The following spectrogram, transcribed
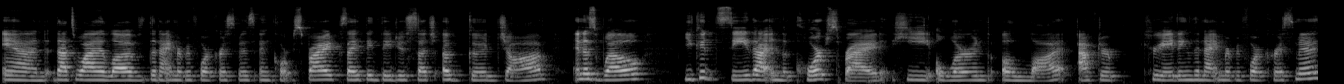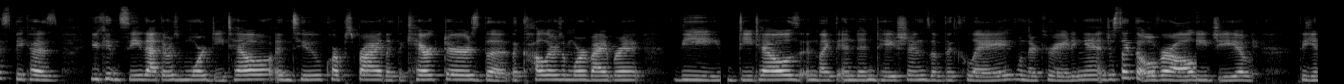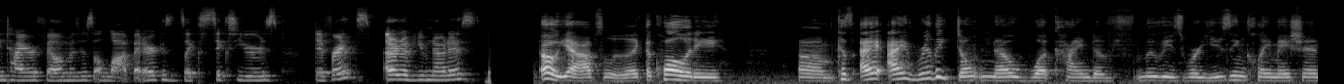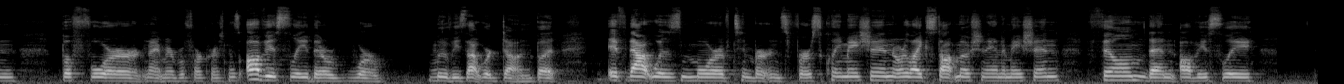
And that's why I love The Nightmare Before Christmas and Corpse Bride because I think they do such a good job. And as well, you could see that in The Corpse Bride, he learned a lot after creating The Nightmare Before Christmas because you can see that there's more detail into Corpse Bride, like the characters, the the colors are more vibrant the details and like the indentations of the clay when they're creating it and just like the overall CG of the entire film is just a lot better because it's like six years difference. I don't know if you've noticed. Oh yeah, absolutely. Like the quality um, because I, I really don't know what kind of movies were using claymation before Nightmare Before Christmas. Obviously, there were movies that were done, but if that was more of Tim Burton's first claymation or like stop motion animation film, then obviously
